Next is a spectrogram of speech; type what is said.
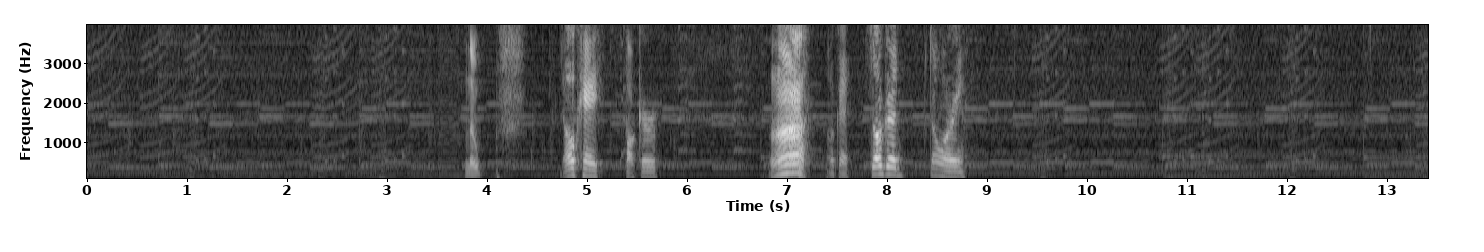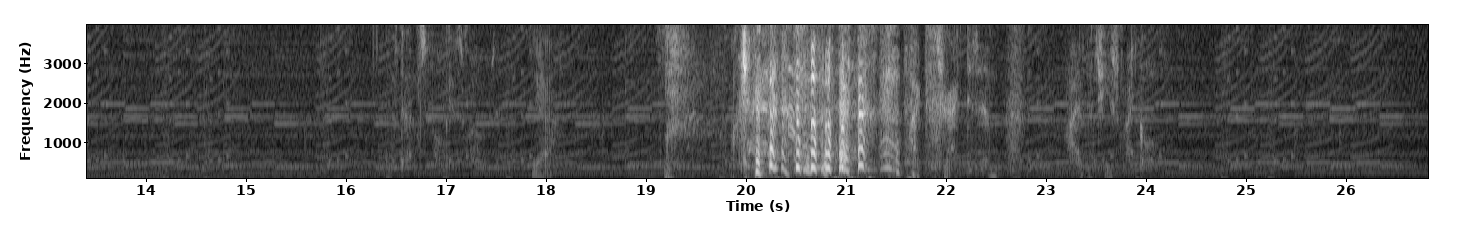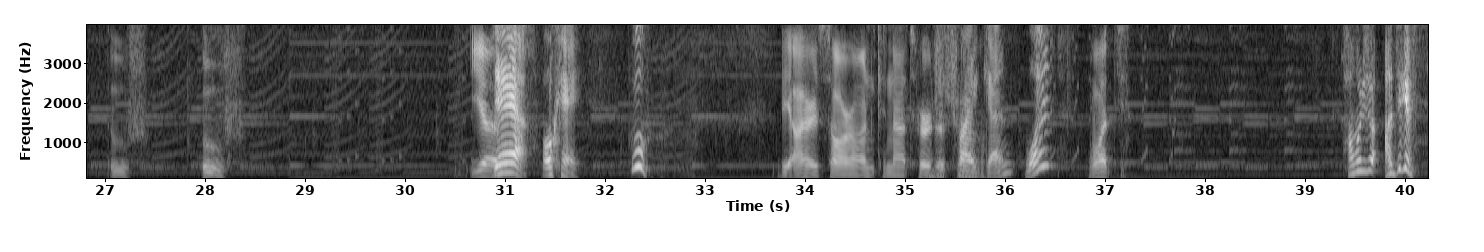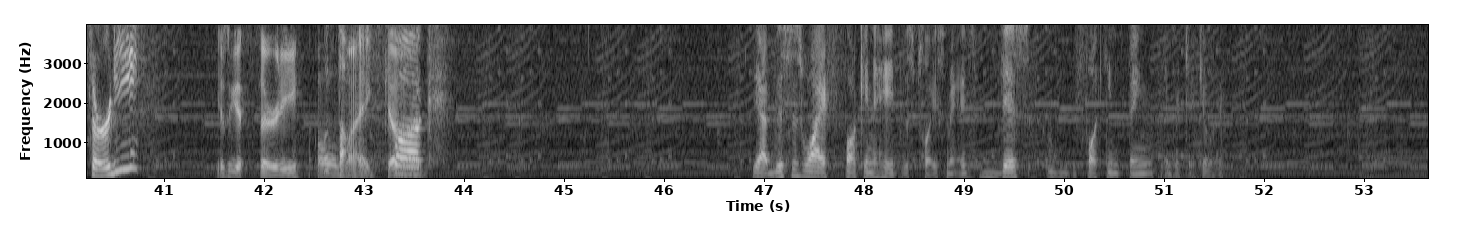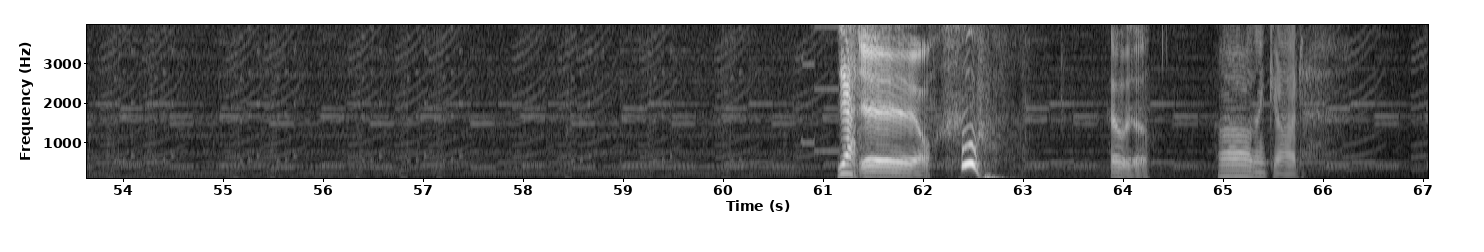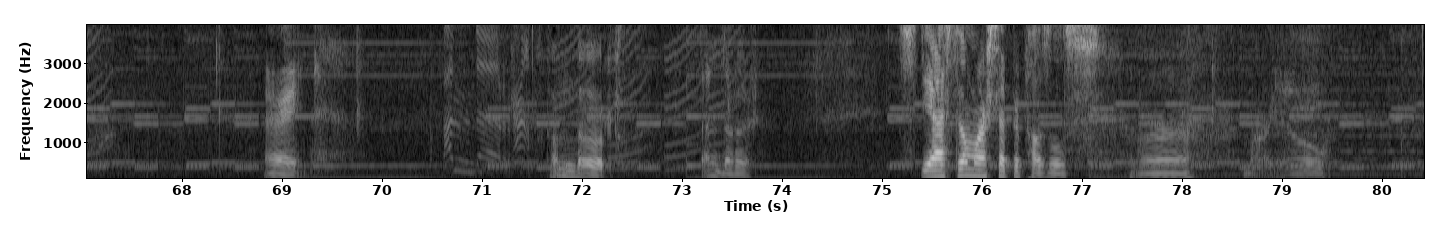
Nope. Okay, fucker. Ugh! Okay, it's all good. Don't worry. Yes. Yeah. Okay. Woo. The Iron Sauron cannot hurt us. try now. again. What? What? How many? Do I think at 30. You have to get 30? Oh What the my god. fuck? Yeah, this is why I fucking hate this place, man. It's this fucking thing in particular. Yes. Yeah. Whew. Hell yeah. Oh, thank God. All right. Thunder. Thunder. Yeah, still more separate puzzles. Uh, Mario.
